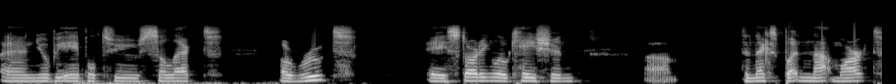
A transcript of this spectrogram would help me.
and you'll be able to select a route, a starting location, um, the next button not marked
